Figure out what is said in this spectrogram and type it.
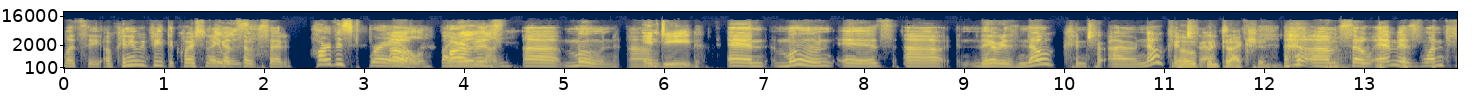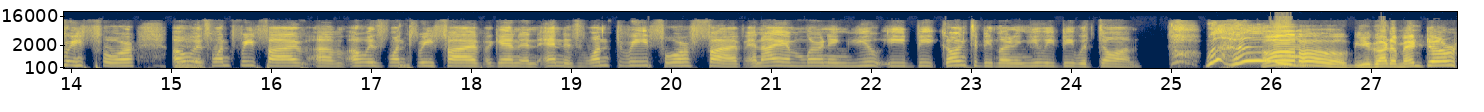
let's see. Oh, can you repeat the question? I It got was so excited. Harvest Braille Oh, by Harvest uh, Moon. Um, Indeed. And moon is uh, there is no contra- uh, no No contraction. contraction. um, No. so M is one three four, O Yeah. is one three five, um, O is one three five again, and N is one three four five. And I am learning UEB, going to be learning UEB with Dawn. Woohoo! Oh, you got a mentor?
